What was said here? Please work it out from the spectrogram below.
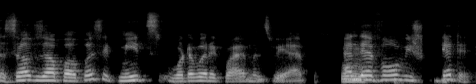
uh, serves our purpose. It meets whatever requirements we have, Mhm. and therefore we should get it.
